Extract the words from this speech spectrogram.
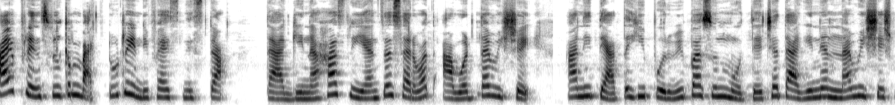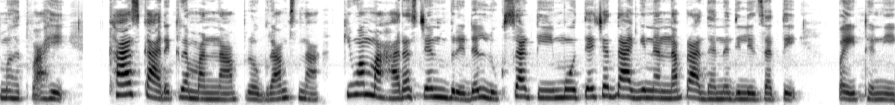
Hi friends welcome back to trendy fashionista दागिना हा स्त्रियांचा सर्वात आवडता विषय आणि त्यातही पूर्वीपासून मोत्याच्या दागिन्यांना विशेष महत्त्व आहे. खास कार्यक्रमांना प्रोग्राम्सना किंवा महाराष्ट्रीयन ब्रेडल लुकसाठी मोत्याच्या दागिन्यांना प्राधान्य दिले जाते. पैठणी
